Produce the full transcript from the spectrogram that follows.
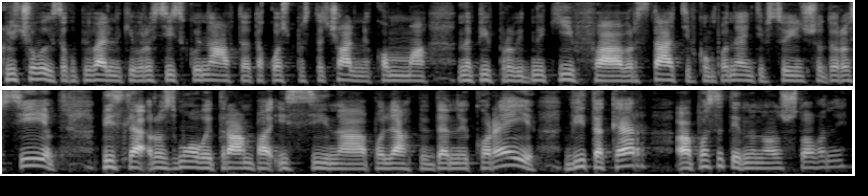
ключових закупівельників російської нафти, а також постачальником напівпровідників, верстатів, компонентів все інше до Росії. Після розмови Трампа і Сі на полях Південної Кореї Вітакер позитивно налаштований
